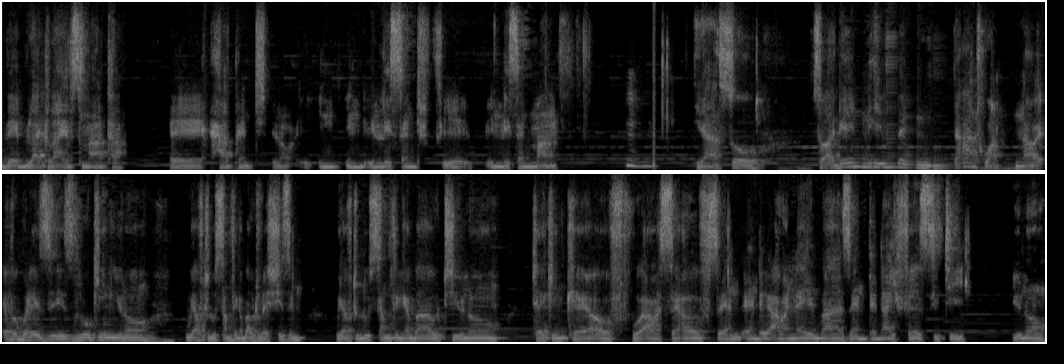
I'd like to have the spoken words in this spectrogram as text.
the Black Lives Matter uh, happened, you know, in, in, in recent in recent months. Mm-hmm. Yeah. So so again, even that one now everybody is, is looking. You know, we have to do something about racism. We have to do something about you know taking care of ourselves and and our neighbors and the diversity. You know,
